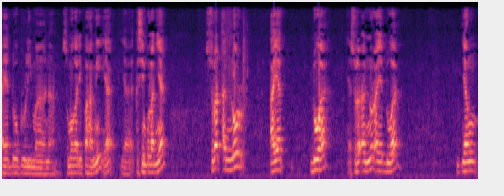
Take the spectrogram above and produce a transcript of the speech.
ayat 25. Nah, semoga dipahami ya. Ya, kesimpulannya surat An-Nur ayat 2, ya, surat An-Nur ayat 2 yang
